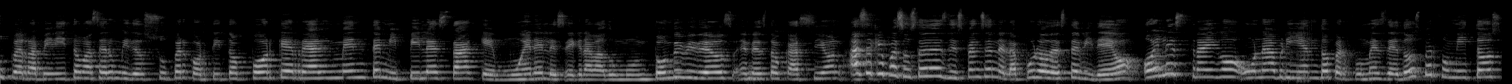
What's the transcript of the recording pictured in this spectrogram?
súper rapidito, va a ser un video súper cortito porque realmente mi pila está que muere, les he grabado un montón de videos en esta ocasión, así que pues ustedes dispensen el apuro de este video. Hoy les traigo un abriendo perfumes de dos perfumitos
